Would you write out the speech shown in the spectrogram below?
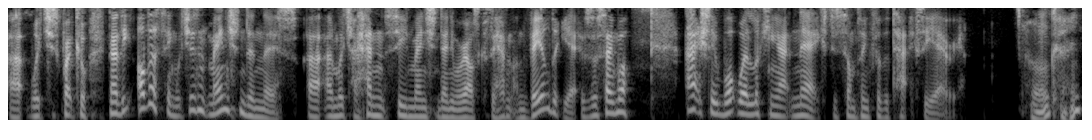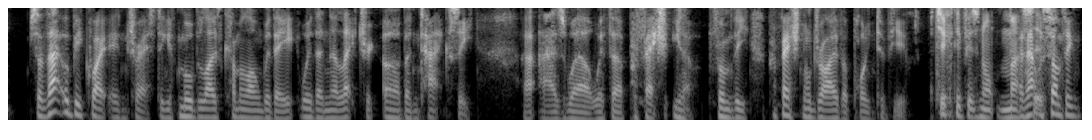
uh, which is quite cool. Now, the other thing which isn't mentioned in this, uh, and which I hadn't seen mentioned anywhere else because they haven't unveiled it yet, is they're saying, well, actually, what we're looking at next is something for the taxi area. Okay. So that would be quite interesting if Mobilize come along with a with an electric urban taxi uh, as well, with a profession, you know, from the professional driver point of view. Particularly if it's not And that was something.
